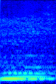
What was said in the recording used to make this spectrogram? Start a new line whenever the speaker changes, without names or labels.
Mm-hmm.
